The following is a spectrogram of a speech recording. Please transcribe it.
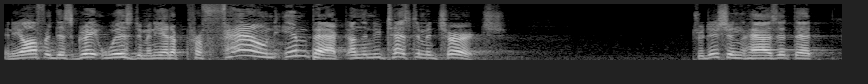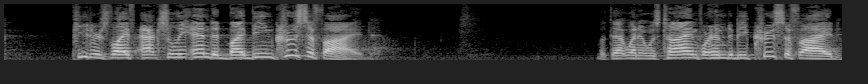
And he offered this great wisdom, and he had a profound impact on the New Testament church. Tradition has it that Peter's life actually ended by being crucified. But that when it was time for him to be crucified,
